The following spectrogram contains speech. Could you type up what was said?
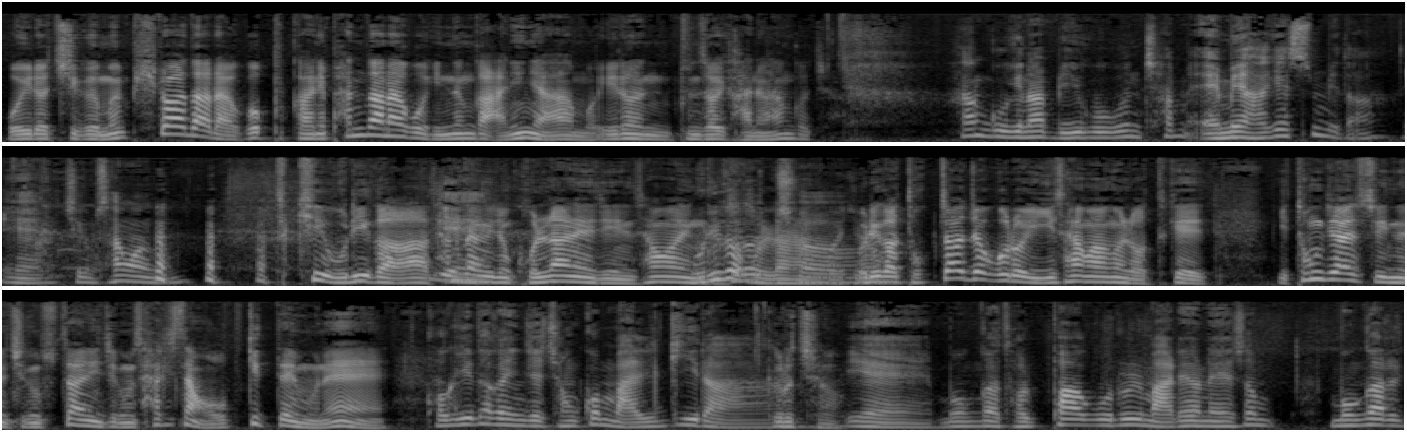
오히려 지금은 필요하다라고 북한이 판단하고 있는 거 아니냐 뭐 이런 분석이 가능한 거죠. 한국이나 미국은 참 애매하겠습니다. 예, 지금 상황은. 특히 우리가 상당히 예. 좀 곤란해진 상황인 우리가 거죠. 곤란한 그렇죠. 거죠 우리가 독자적으로 이 상황을 어떻게 이 통제할 수 있는 지금 수단이 지금 사실상 없기 때문에 거기다가 이제 정권 말기라. 그렇죠. 예, 뭔가 돌파구를 마련해서 뭔가를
